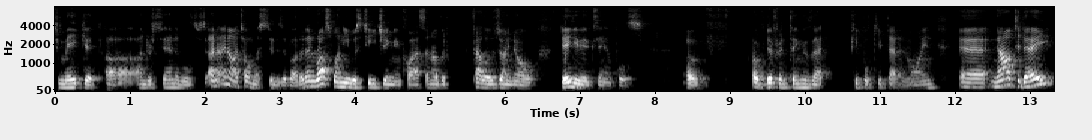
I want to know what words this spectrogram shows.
to make it uh, understandable. And I know I told my students about it. And Russ, when he was teaching in class, and other fellows I know, they give examples of of different things that people keep that in mind. Uh, now, today,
